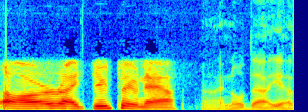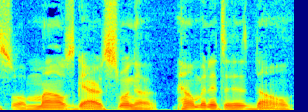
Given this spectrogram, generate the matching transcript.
All right, you too now. All right, no doubt. Yeah, I saw Myles Garrett swing a helmet into his dome.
